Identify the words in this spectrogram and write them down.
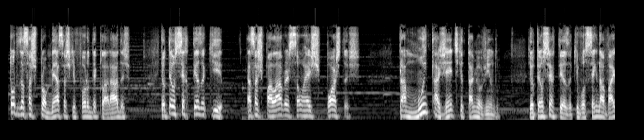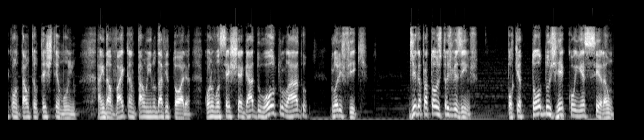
todas essas promessas que foram declaradas. Eu tenho certeza que essas palavras são respostas para muita gente que está me ouvindo. Eu tenho certeza que você ainda vai contar o teu testemunho, ainda vai cantar o hino da vitória. Quando você chegar do outro lado, glorifique. Diga para todos os teus vizinhos, porque todos reconhecerão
